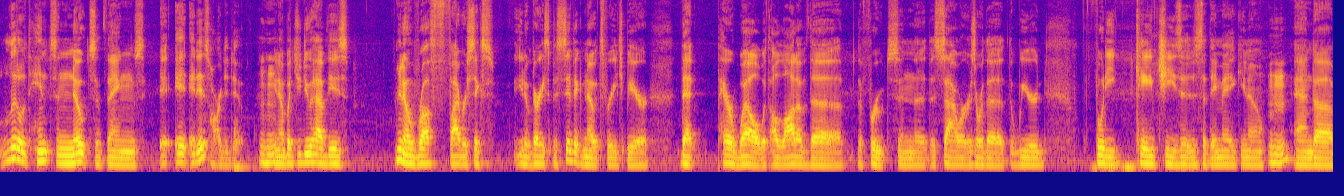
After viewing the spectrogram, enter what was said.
little hints and notes of things, it, it, it is hard to do. Mm-hmm. You know, but you do have these, you know, rough five or six, you know, very specific notes for each beer that pair well with a lot of the the fruits and the, the sours or the the weird footy cave cheeses that they make, you know. Mm-hmm. And uh,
